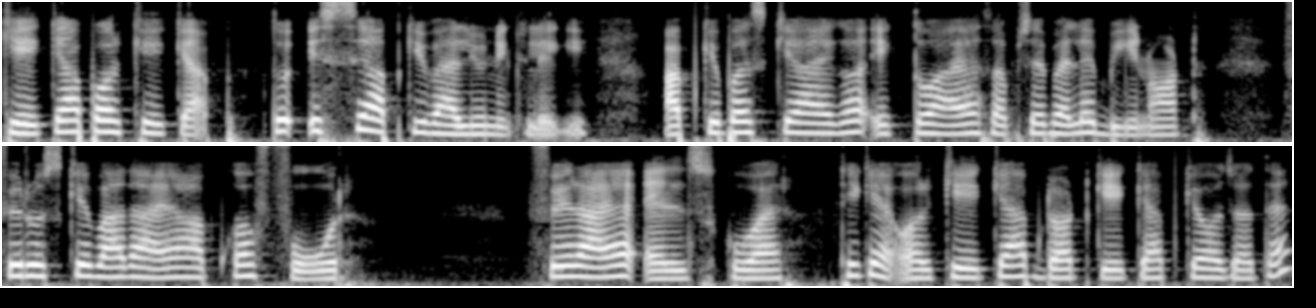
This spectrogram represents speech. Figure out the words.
के कैप और के कैप तो इससे आपकी वैल्यू निकलेगी। आपके पास क्या आएगा? एक तो आया सबसे पहले बी नॉट फिर उसके बाद आया आपका फोर फिर आया एल स्क्वायर ठीक है? और के कैप डॉट के कैप क्या हो जाता है?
